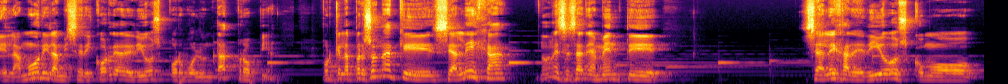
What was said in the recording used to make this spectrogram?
el amor y la misericordia de Dios por voluntad propia, porque la persona que se aleja no necesariamente se aleja de Dios como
